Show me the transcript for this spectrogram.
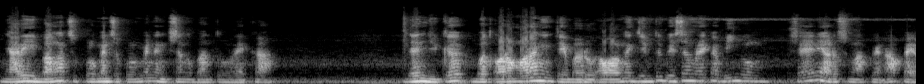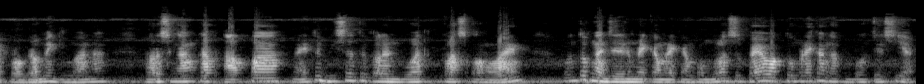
nyari banget suplemen-suplemen yang bisa ngebantu mereka. Dan juga buat orang-orang yang kayak baru awal nge-gym tuh biasa mereka bingung. Saya ini harus ngelakuin apa ya, programnya gimana, harus ngangkat apa. Nah itu bisa tuh kalian buat kelas online untuk ngajarin mereka-mereka yang pemula supaya waktu mereka nggak kebuang sia-sia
